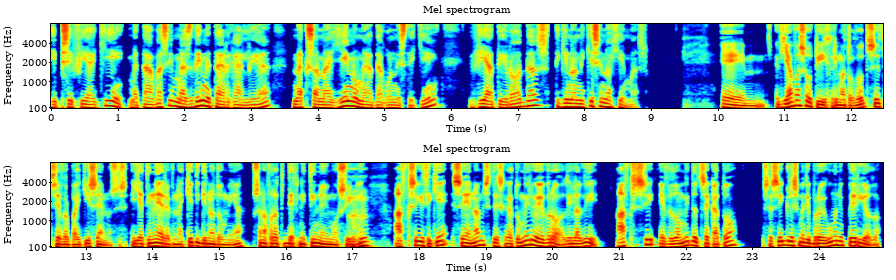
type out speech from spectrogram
η ψηφιακή μετάβαση μας δίνει τα εργαλεία να ξαναγίνουμε ανταγωνιστικοί διατηρώντας την κοινωνική συνοχή μας. Ε, διάβασα ότι η χρηματοδότηση της Ευρωπαϊκής Ένωσης για την έρευνα και την κοινοτομία όσον αφορά την τεχνητή αυξήθηκε σε 1,5 δισεκατομμύριο ευρώ, δηλαδή αύξηση 70% σε σύγκριση με την προηγούμενη περίοδο.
